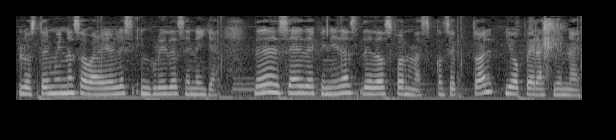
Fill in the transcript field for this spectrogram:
los términos o variables incluidos en ella. Deben ser definidas de dos formas, conceptual y operacional.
